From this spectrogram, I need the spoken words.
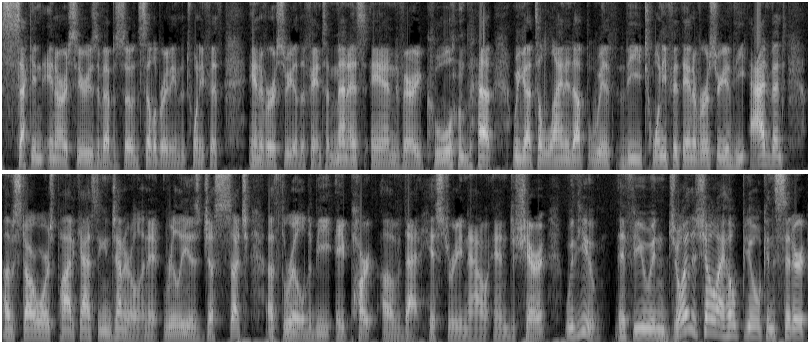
second in our series of episodes celebrating the 25th anniversary of The Phantom Menace. And very cool that we got to line it up with the 25th anniversary of the advent of Star Wars podcasting in general. And it really is just such a thrill to be a part of that history now and to share it with you. If you enjoy the show, I hope you'll consider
